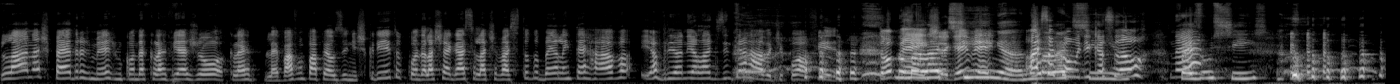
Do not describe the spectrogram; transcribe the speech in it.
lá nas pedras mesmo, quando a Claire viajou. A Claire levava um papelzinho escrito, quando ela chegasse lá, tivesse tudo bem, ela enterrava e a Briana ia lá desenterrava. Tipo, ó, filha, tô bem, latinha, cheguei bem. Olha essa latinha, comunicação, né? Faz um X.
